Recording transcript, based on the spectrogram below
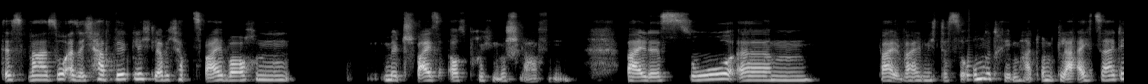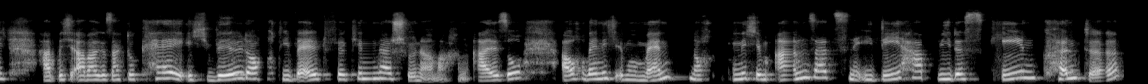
das war so, also ich habe wirklich, glaube ich, habe zwei Wochen mit Schweißausbrüchen geschlafen, weil es so, ähm, weil, weil mich das so umgetrieben hat. Und gleichzeitig habe ich aber gesagt, okay, ich will doch die Welt für Kinder schöner machen. Also, auch wenn ich im Moment noch nicht im Ansatz eine Idee habe, wie das gehen könnte,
